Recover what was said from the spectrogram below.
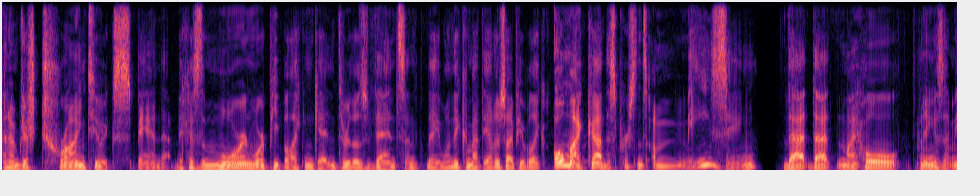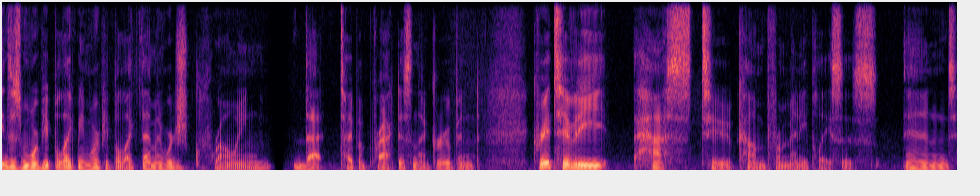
And i'm just trying to expand that because the more and more people i can get in through those vents and they when they come out the other side people are like oh my god this person's amazing. That that my whole thing is that means there's more people like me more people like them and we're just growing that type of practice in that group. And creativity has to come from many places and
